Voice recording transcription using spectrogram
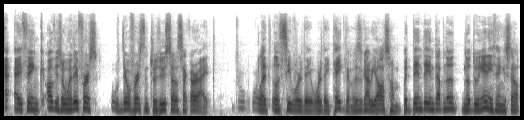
I, I think obviously when they first they were first introduced, I was like, all right, let let's see where they where they take them. This is gonna be awesome. But then they end up not, not doing anything, so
